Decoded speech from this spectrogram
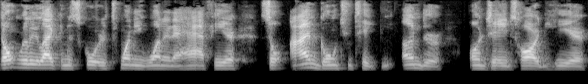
Don't really like him to score to 21 and a half here. So I'm going to take the under on James Harden here.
